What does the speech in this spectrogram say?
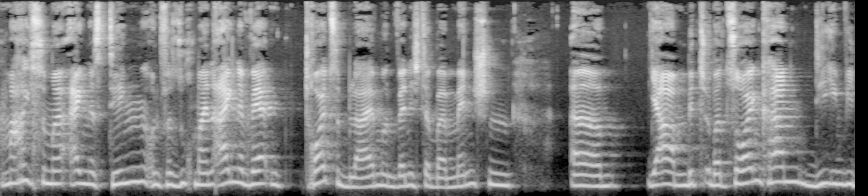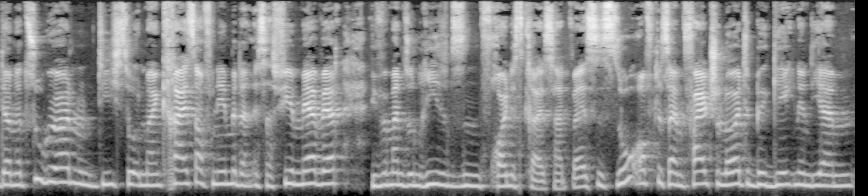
mache ich so mein eigenes Ding und versuche meinen eigenen Werten treu zu bleiben. Und wenn ich dabei Menschen ähm, ja mit überzeugen kann, die irgendwie dann dazugehören und die ich so in meinen Kreis aufnehme, dann ist das viel mehr wert, wie wenn man so einen riesigen Freundeskreis hat. Weil es ist so oft, dass einem falsche Leute begegnen, die einem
